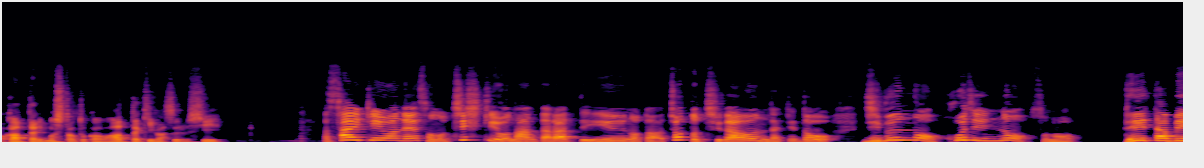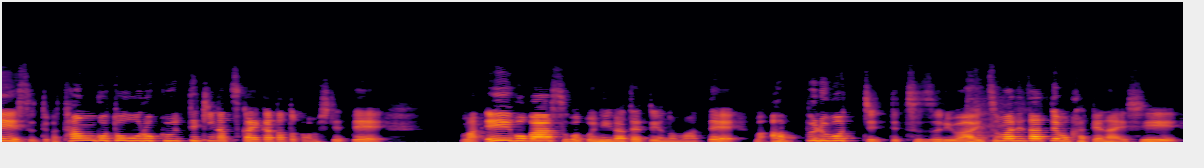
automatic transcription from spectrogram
分かったりもしたとかはあった気がするし。最近はね、その知識をなんたらっていうのとはちょっと違うんだけど、自分の個人のそのデータベースっていうか単語登録的な使い方とかもしてて、まあ、英語がすごく苦手っていうのもあって、まあ、Apple Watch って綴りはいつまで経っても書けないし、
